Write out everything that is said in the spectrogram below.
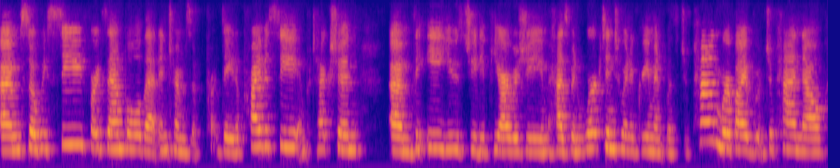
Um, so we see, for example, that in terms of data privacy and protection, um, the EU's GDPR regime has been worked into an agreement with Japan, whereby Japan now,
